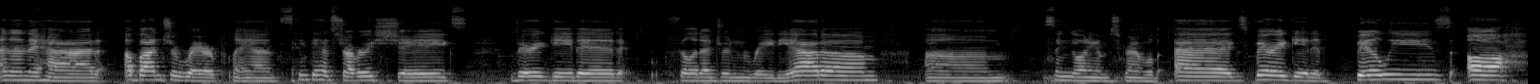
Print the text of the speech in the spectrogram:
And then they had a bunch of rare plants. I think they had strawberry shakes, variegated philodendron radiatum, um, syngonium scrambled eggs, variegated billies. Oh,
